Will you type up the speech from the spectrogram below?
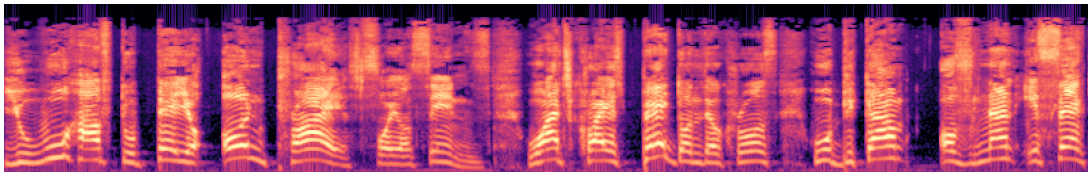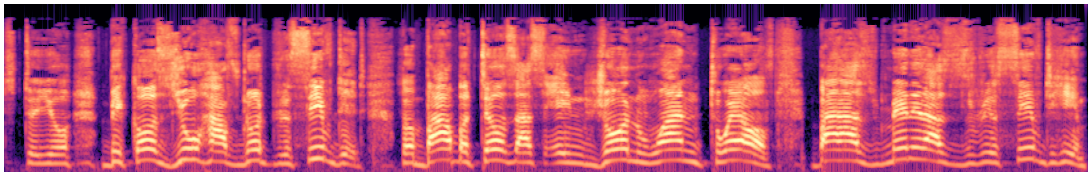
you will have to pay your own price for your sins. What Christ paid on the cross will become of none effect to you because you have not received it. The Bible tells us in John 1 12, but as many as received him,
